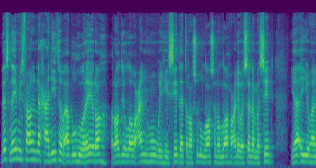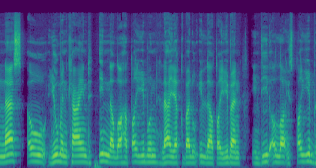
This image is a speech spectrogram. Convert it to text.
This name is found in the hadith of Abu Hurairah radiallahu anhu where he said that Rasulullah sallallahu alayhi wasallam said Ya ayyuhan nas, O humankind, inna Allah tayyibun la yaqbalu illa tayyiban. Indeed Allah is tayyib,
